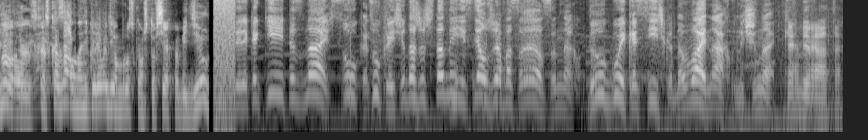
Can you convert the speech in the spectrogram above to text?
Ну, ск- сказал на непереводимом русском, что всех победил. Какие ты знаешь, сука? Сука, еще даже штаны не снял, уже обосрался, нахуй. Другой косичка, давай, нахуй, начинай. Карбюратор.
